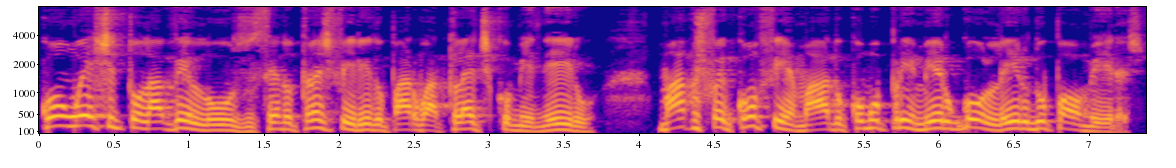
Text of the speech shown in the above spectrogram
Com o ex-titular Veloso sendo transferido para o Atlético Mineiro, Marcos foi confirmado como o primeiro goleiro do Palmeiras.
